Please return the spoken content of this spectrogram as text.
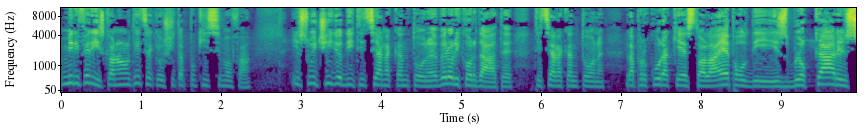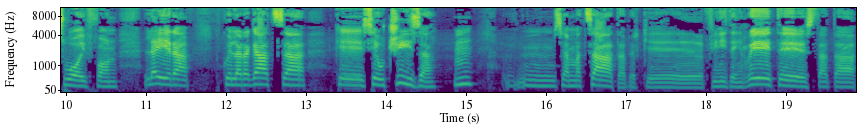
mi riferisco a una notizia che è uscita pochissimo fa, il suicidio di Tiziana Cantone. Ve lo ricordate, Tiziana Cantone? La procura ha chiesto alla Apple di sbloccare il suo iPhone. Lei era quella ragazza che si è uccisa. Hm? si è ammazzata perché è finita in rete, è stata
